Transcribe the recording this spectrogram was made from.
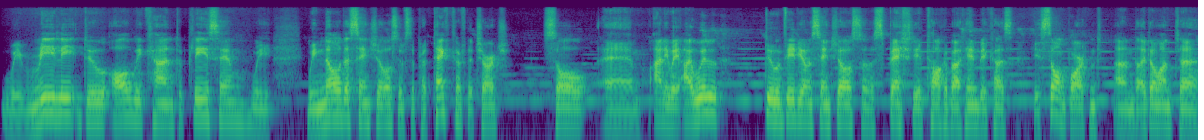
We really do all we can to please him. We, we know that St. Joseph's the protector of the church. So um, anyway, I will do a video on St. Joseph, especially to talk about him because he's so important and I don't want to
